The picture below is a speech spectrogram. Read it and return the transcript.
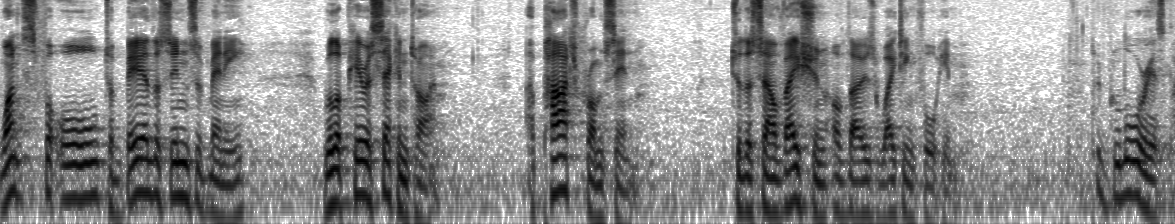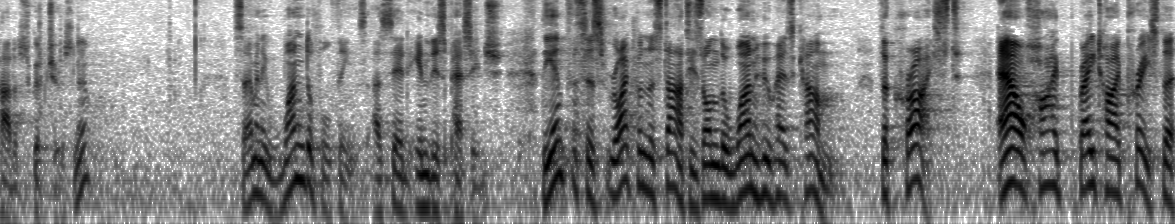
once for all to bear the sins of many, will appear a second time, apart from sin, to the salvation of those waiting for him. A glorious part of Scripture, isn't it? So many wonderful things are said in this passage. The emphasis right from the start is on the one who has come, the Christ, our high, great high priest, the,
